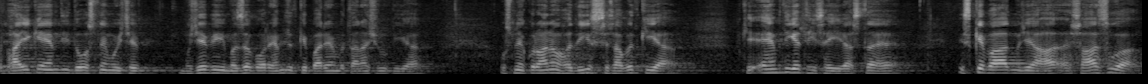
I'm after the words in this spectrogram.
بھائی کے احمدی دوست نے مجھے مجھے بھی مذہب اور احمدیت کے بارے میں بتانا شروع کیا۔ اس نے قرآن و حدیث سے ثابت کیا کہ احمدیت ہی صحیح راستہ ہے۔ اس کے بعد مجھے احساس ہوا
